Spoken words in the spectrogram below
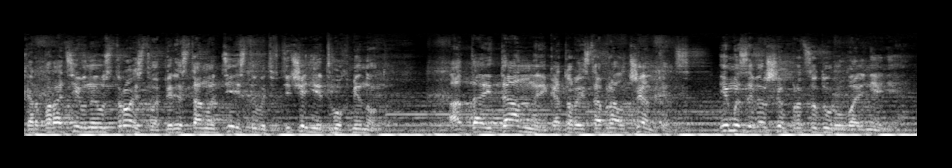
Корпоративные устройства перестанут действовать в течение двух минут. Отдай данные, которые собрал Дженкинс, и мы завершим процедуру увольнения.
